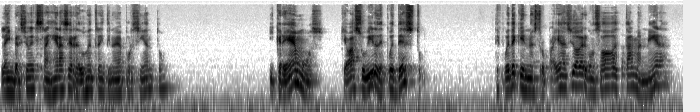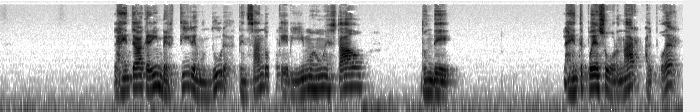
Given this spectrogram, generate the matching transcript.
La inversión extranjera se redujo en 39% y creemos que va a subir después de esto, después de que nuestro país ha sido avergonzado de tal manera, la gente va a querer invertir en Honduras, pensando que vivimos en un estado donde la gente puede sobornar al poder.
